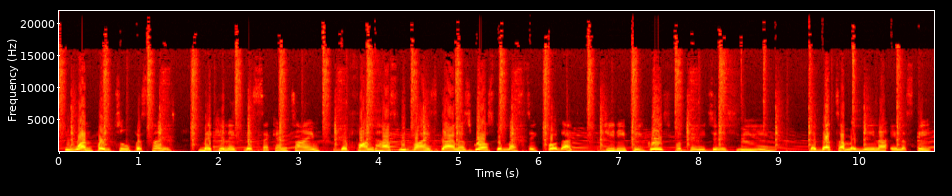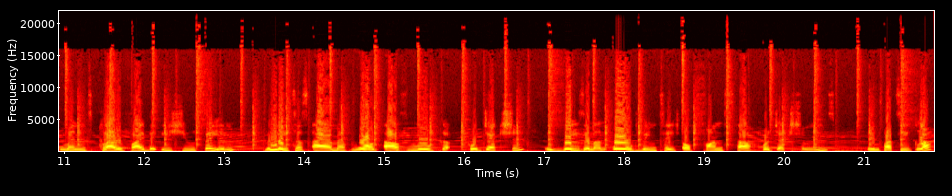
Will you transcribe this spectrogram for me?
to 1.2%, making it the second time the fund has revised Ghana's gross domestic product GDP growth for 2023. But Dr. Medina, in a statement, clarified the issue, saying the latest IMF World Outlook projection is based on an old vintage of fund staff projections. In particular,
